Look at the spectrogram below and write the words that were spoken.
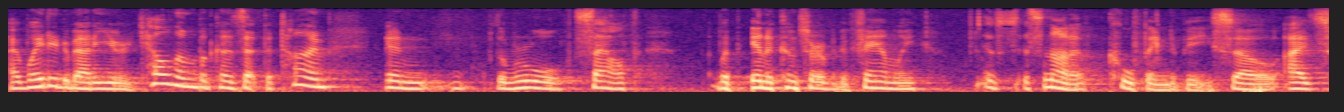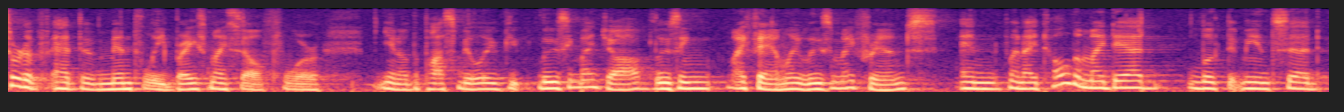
I waited about a year to tell them because at the time, in the rural South, within a conservative family, it's, it's not a cool thing to be. So I sort of had to mentally brace myself for, you know, the possibility of losing my job, losing my family, losing my friends. And when I told him, my dad looked at me and said,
